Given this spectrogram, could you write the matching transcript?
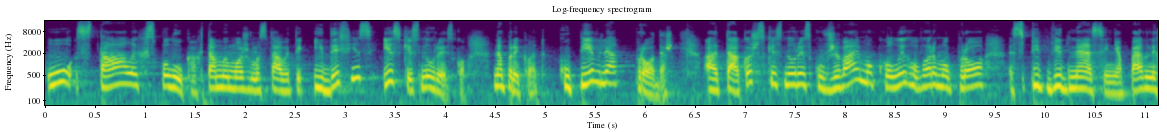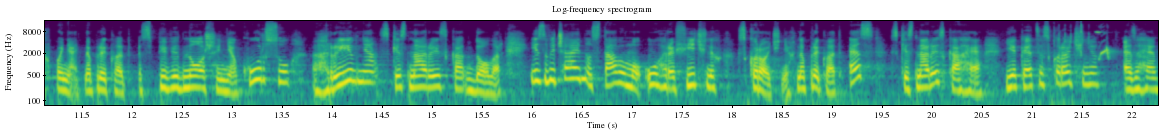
у сталих сполуках. Там ми можемо ставити і дефіс, і скісну риску. Наприклад, купівля, продаж. А також скісну риску вживаємо, коли говоримо про співвіднесення певних понять, наприклад, співвідношення курсу, гривня, скісна риска, долар. І звичайно ставимо у графічних скороченнях. Наприклад, С скісна риска Г. Яке це скорочення? СГ.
